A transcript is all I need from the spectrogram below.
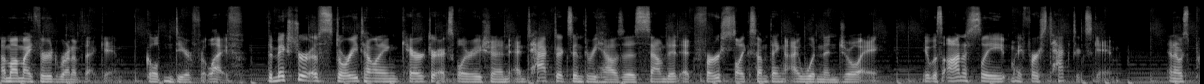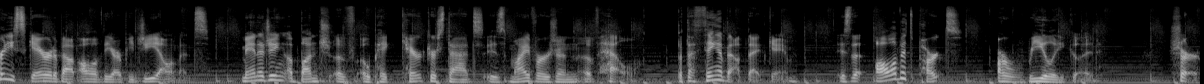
I'm on my third run of that game, Golden Deer for life. The mixture of storytelling, character exploration, and tactics in Three Houses sounded at first like something I wouldn't enjoy. It was honestly my first tactics game, and I was pretty scared about all of the RPG elements. Managing a bunch of opaque character stats is my version of hell. But the thing about that game is that all of its parts are really good. Sure,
